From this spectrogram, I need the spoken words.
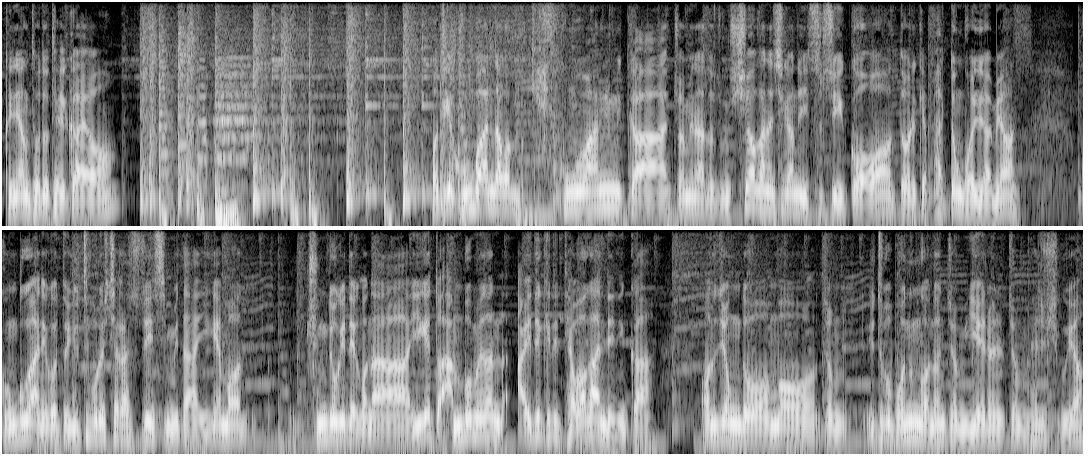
그냥 둬도 될까요? 어떻게 공부한다고 계속 공부만 합니까? 좀이라도 좀 쉬어가는 시간도 있을 수 있고 또 이렇게 발동 걸려면 공부가 아니고 또 유튜브로 시작할 수도 있습니다. 이게 뭐 중독이 되거나 이게 또 안 보면은 아이들끼리 대화가 안 되니까 어느 정도 뭐 좀 유튜브 보는 거는 좀 이해를 좀 해주시고요.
